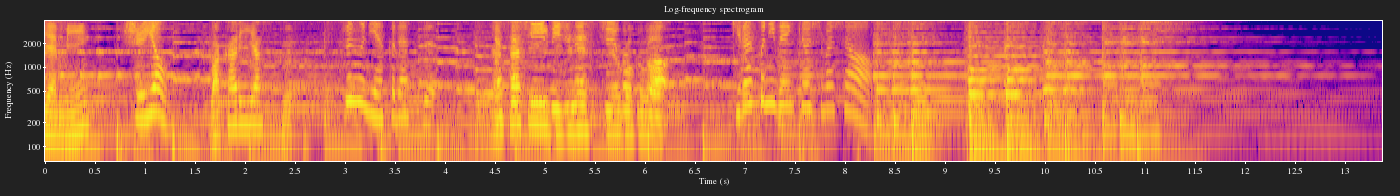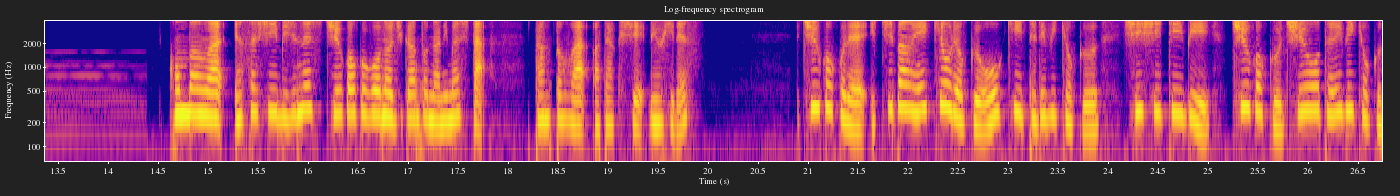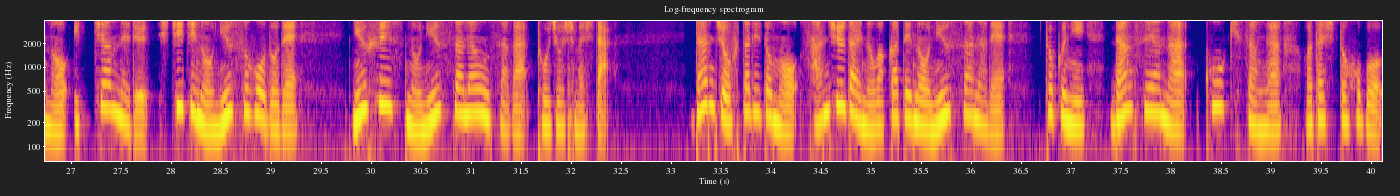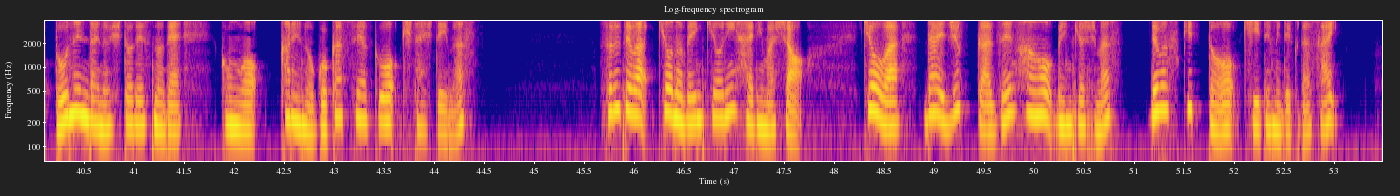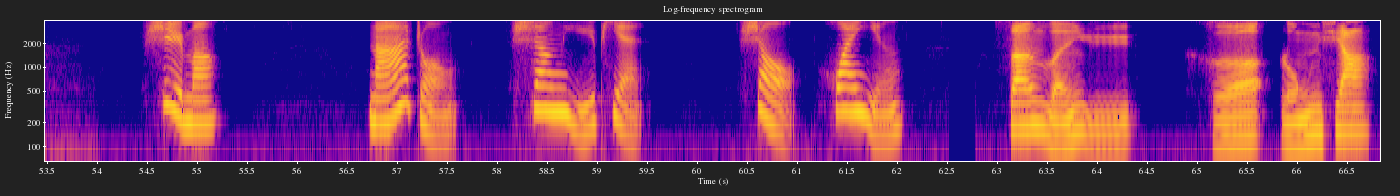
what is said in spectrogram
简明、实用、わかりやすく。すぐに役立つ。優しいビジネス中国語。気楽に勉強しましょう。こんばんは。優しいビジネス中国語の時間となりました。担当は私劉飛です。中国で一番影響力大きいテレビ局 CCTV 中国中央テレビ局の1チャンネル7時のニュース報道でニューフェイスのニュースアナウンサーが登場しました。男女2人とも30代の若手のニュースアナで、特に男性アナ、コウキさんが私とほぼ同年代の人ですので、今後彼のご活躍を期待しています。それでは今日の勉強に入りましょう。今日は第10課前半を勉強します。ではスキットを聞いてみてください。是吗？哪种生鱼片？受欢迎？三文鱼和龙虾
